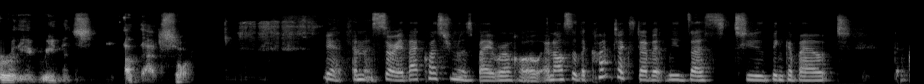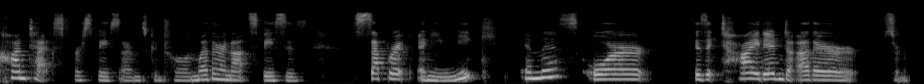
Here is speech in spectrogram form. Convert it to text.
early agreements of that sort. Yeah, and sorry, that question was by Rojo. And also the context of it leads us to think about the context for space arms control and whether or not space is separate and unique in this, or is it tied into other sort of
